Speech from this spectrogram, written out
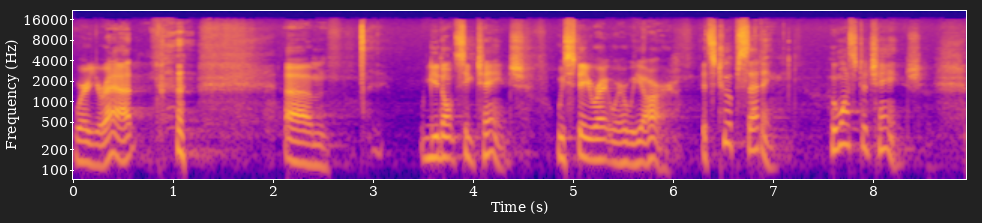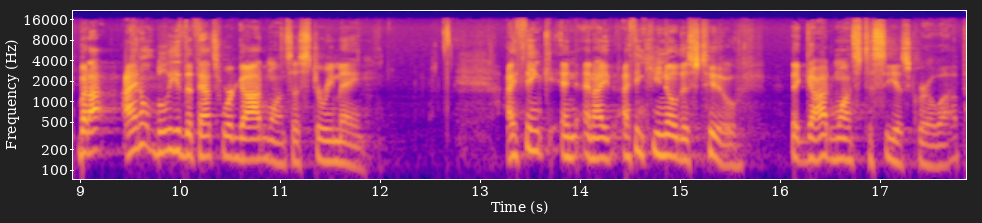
where you're at, um, you don't seek change. We stay right where we are. It's too upsetting. Who wants to change? But I, I don't believe that that's where God wants us to remain. I think, and, and I, I think you know this too, that God wants to see us grow up.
